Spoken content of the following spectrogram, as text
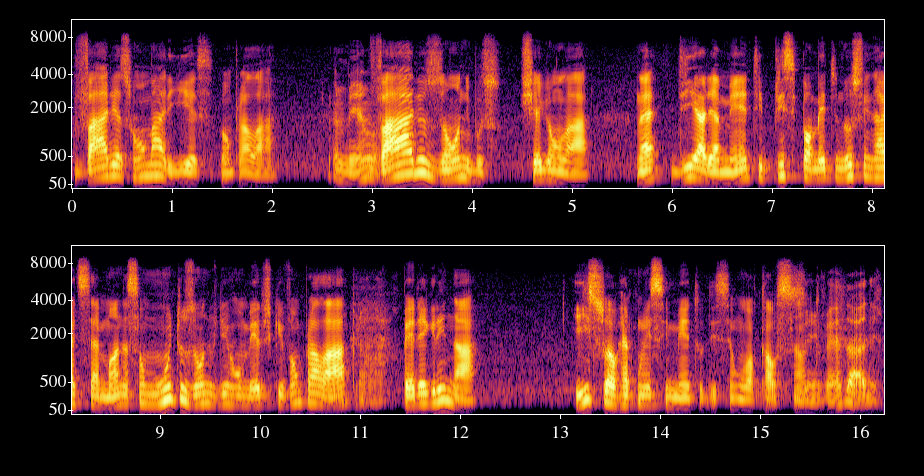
várias romarias vão para lá. É mesmo? Vários ônibus chegam lá, né? Diariamente, principalmente nos finais de semana, são muitos ônibus de romeiros que vão para lá, lá, peregrinar. Isso é o reconhecimento de ser um local santo. Sim, verdade.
